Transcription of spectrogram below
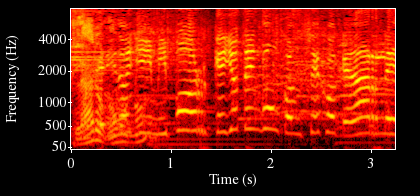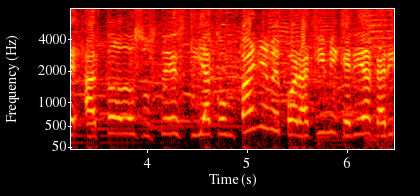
Claro, Querido. Jimmy, porque yo tengo un consejo que darle a todos ustedes y acompáñeme por aquí, mi querida Karina.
